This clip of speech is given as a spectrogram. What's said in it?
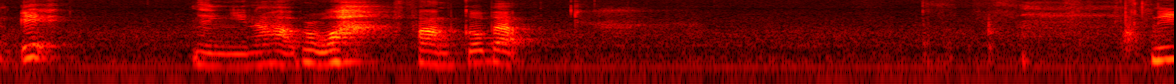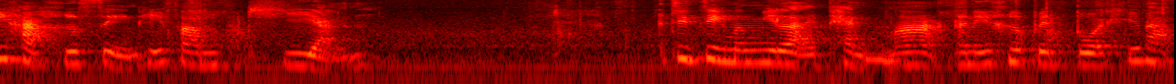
ๆเอ๊ะ อย่างนี้นะคะ เพราะว่าฟาร์มก็แบบ นี่ค่ะคือสิ่งที่ฟาร์มเขียน จริง ๆ มันมีหลายแผ่นมาก อันนี้คือเป็นตัวที่แบบ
